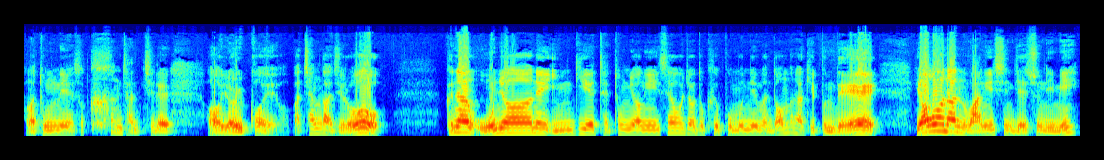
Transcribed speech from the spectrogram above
아마 동네에서 큰 잔치를 어, 열 거예요. 마찬가지로 그냥 5년의 임기의 대통령이 세워져도 그 부모님은 너무나 기쁜데 영원한 왕이신 예수님이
